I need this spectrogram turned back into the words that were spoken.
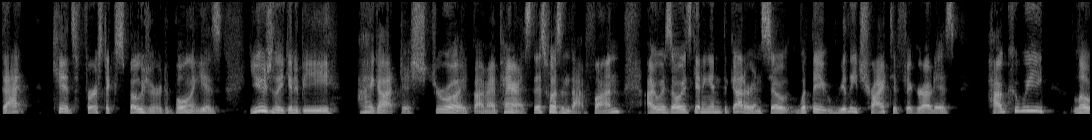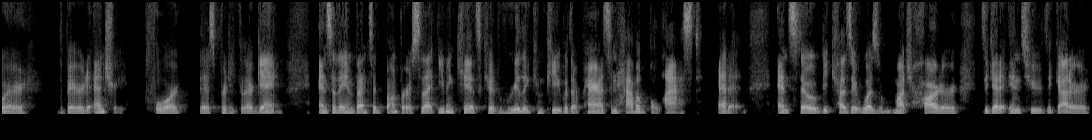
that kid's first exposure to bowling is usually going to be I got destroyed by my parents. This wasn't that fun. I was always getting in the gutter. And so, what they really tried to figure out is how could we lower the barrier to entry for this particular game? And so, they invented bumpers so that even kids could really compete with their parents and have a blast at it. And so, because it was much harder to get it into the gutter,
